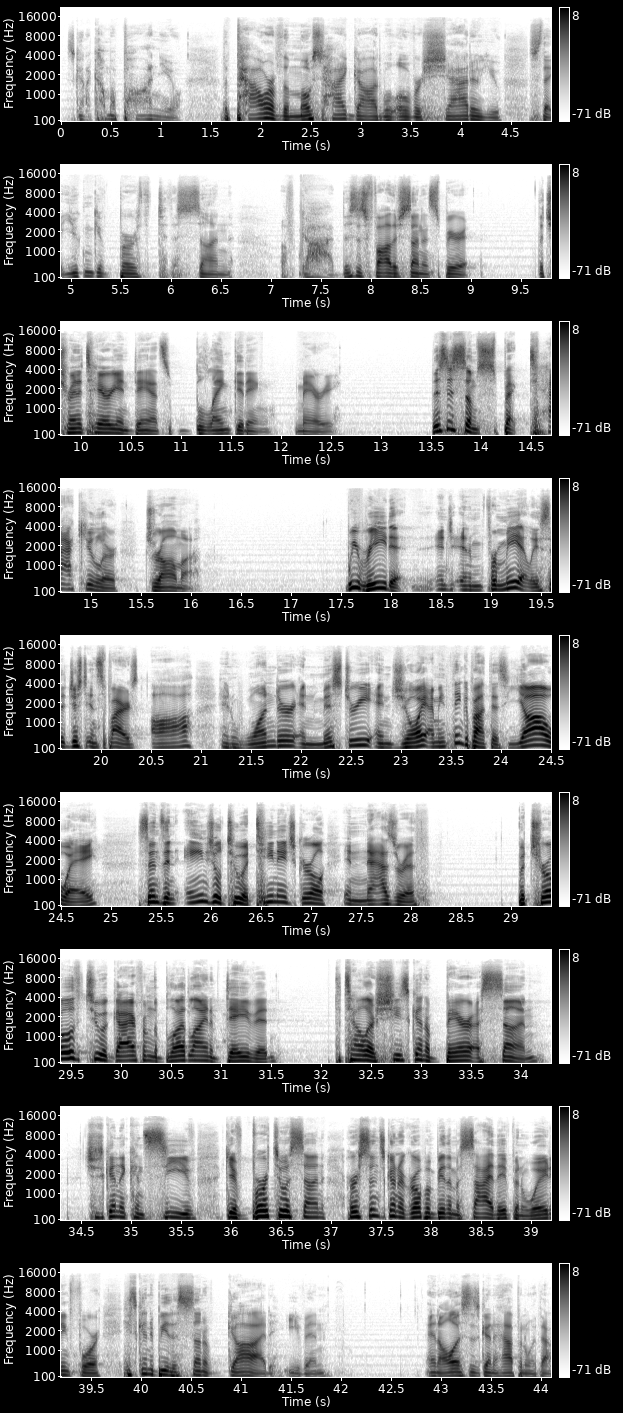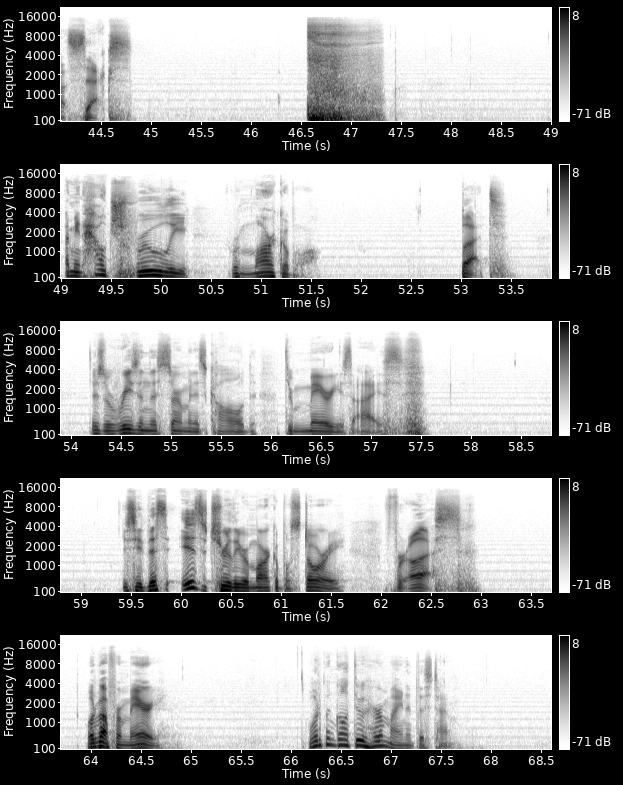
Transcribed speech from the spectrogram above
is going to come upon you the power of the Most High God will overshadow you so that you can give birth to the Son of God. This is Father, Son, and Spirit. The Trinitarian dance blanketing Mary. This is some spectacular drama. We read it, and, and, for me at least, it just inspires awe and wonder and mystery and joy. I mean, think about this Yahweh sends an angel to a teenage girl in Nazareth betrothed to a guy from the bloodline of David to tell her she's going to bear a son. She's going to conceive, give birth to a son. Her son's going to grow up and be the Messiah they've been waiting for. He's going to be the Son of God, even. And all this is going to happen without sex. I mean, how truly remarkable. But there's a reason this sermon is called Through Mary's Eyes. You see, this is a truly remarkable story for us. What about for Mary? What have been going through her mind at this time?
